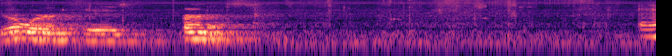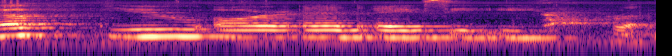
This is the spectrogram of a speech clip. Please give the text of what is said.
Your word is furnace. F U R N A C E. Correct.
